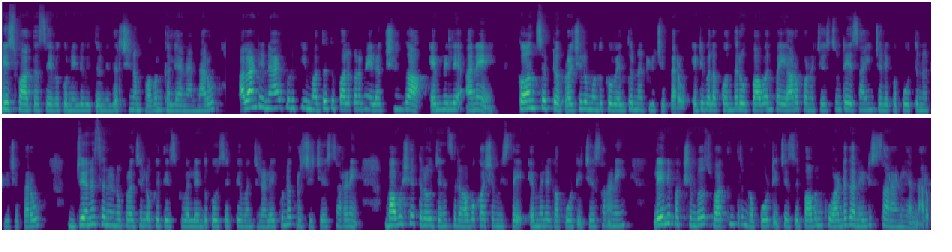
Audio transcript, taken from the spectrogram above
నిస్వార్థ సేవకు నిలువితో నిదర్శనం పవన్ కళ్యాణ్ అన్నారు. అలాంటి నాయకుడికి మద్దతు పలకడమే లక్ష్యంగా ఎమ్మెల్యే అనే కాన్సెప్ట్ ప్రజల ముందుకు వెళ్తున్నట్లు చెప్పారు. ఇటీవల కొందరు పవన్ పై ఆరోపణ చేస్తుంటే సహించలేకపోతున్నట్లు చెప్పారు. జనసేనను ప్రజల్లోకి తీసుకువెళ్ళేందుకు శక్తి వంచన లేకుండా కృషి చేస్తారని భవిష్యత్తులో జనసేన అవకాశం ఇస్తే ఎమ్మెల్యేగా పోటీ చేస్తారని లేని పక్షంలో స్వాతంత్రంగా పోటీ చేసి పవన్కు అండగా నిలుస్తారని అన్నారు.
